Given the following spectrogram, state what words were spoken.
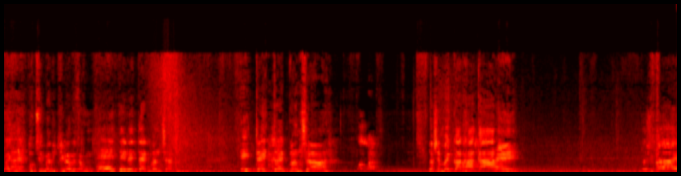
ভাই হ্যাঁ? কীভাবে এই ভাই কা হে। ভাই!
